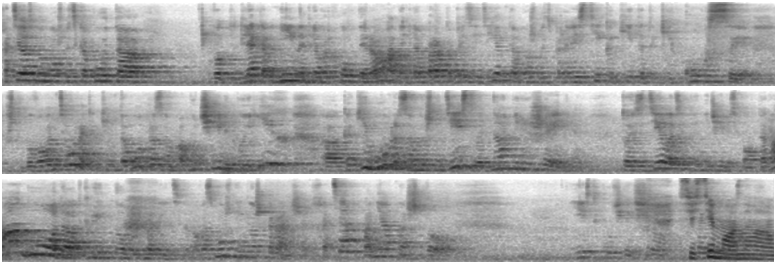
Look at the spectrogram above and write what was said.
Хотелось бы, может быть, какую-то вот для Кабмина, для Верховной Рады, для аппарата президента, может быть, провести какие-то такие курсы, чтобы волонтеры каким-то образом обучили бы их, а, каким образом нужно действовать на опережение. То есть сделать это не через полтора года, открыть новую больницу, а возможно немножко раньше. Хотя понятно, что есть куча еще. Система, она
